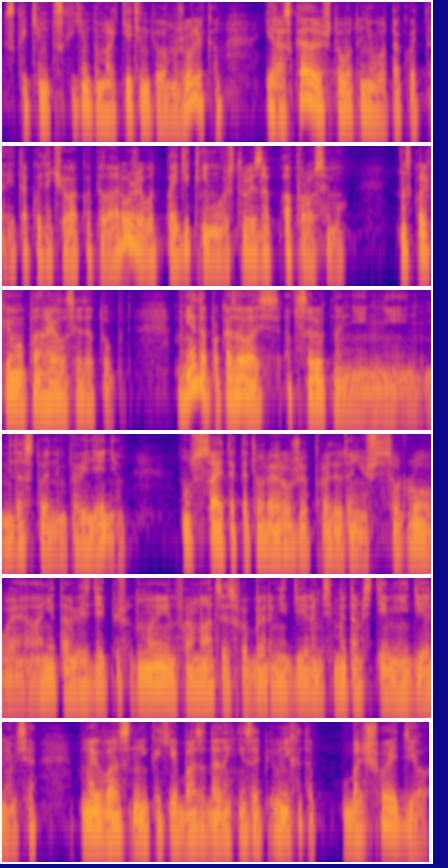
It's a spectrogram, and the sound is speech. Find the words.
с каким-то с каким-то маркетинговым жуликом и рассказывает, что вот у него такой-то и такой-то чувак купил оружие, вот пойди к нему, устрой опрос ему насколько ему понравился этот опыт. Мне это показалось абсолютно не, не, недостойным поведением. Ну, с сайта, которые оружие продают, они же суровые. Они там везде пишут, мы информацией с ФБР не делимся, мы там с теми не делимся, мы вас никакие базы данных не записываем. У них это большое дело.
